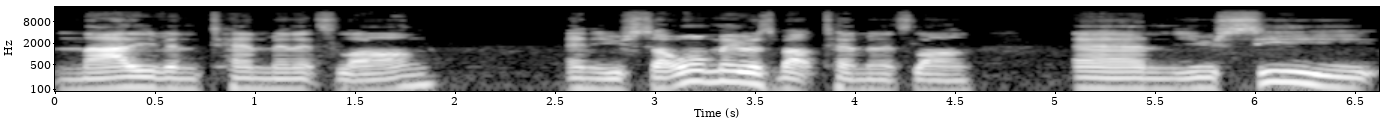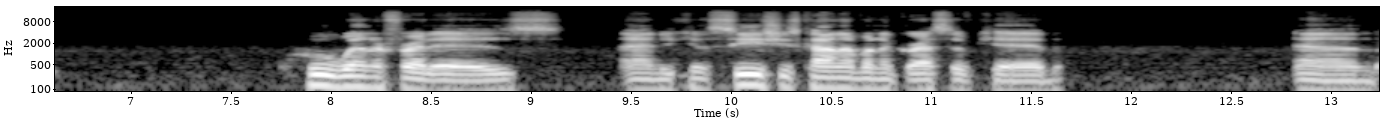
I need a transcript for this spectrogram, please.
not even 10 minutes long. And you saw, well, maybe it was about 10 minutes long. And you see who Winifred is, and you can see she's kind of an aggressive kid, and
